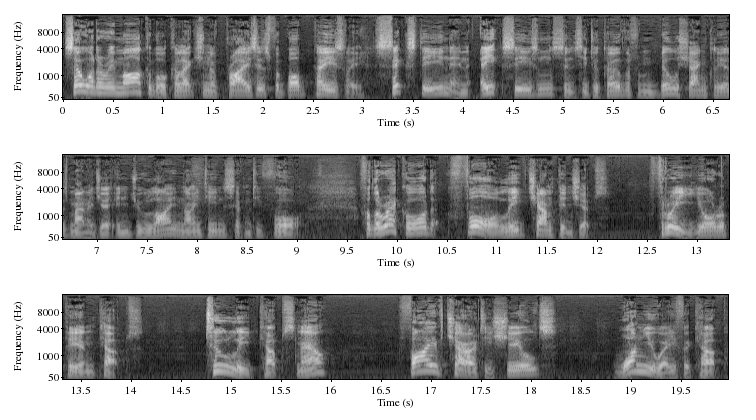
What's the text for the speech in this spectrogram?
So what a remarkable collection of prizes for Bob Paisley. 16 in eight seasons since he took over from Bill Shankly as manager in July 1974. For the record, four league championships, three European Cups, two League Cups now, five Charity Shields, one UEFA Cup,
